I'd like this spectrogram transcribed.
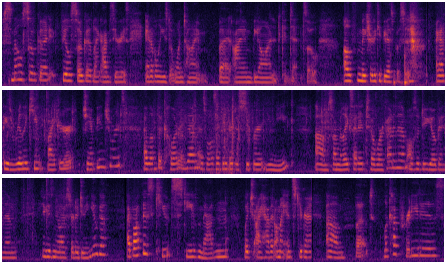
smells so good, it feels so good, like I'm serious. And I've only used it one time, but I am beyond content. So I'll make sure to keep you guys posted. I got these really cute biker champion shorts. I love the color of them as well as I think they're just super unique. Um, so I'm really excited to work out in them, also do yoga in them. As you guys know, I've started doing yoga. I bought this cute Steve Madden, which I have it on my Instagram. Um, but look how pretty it is.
